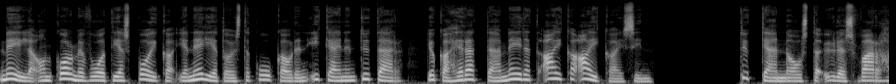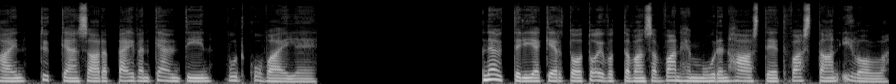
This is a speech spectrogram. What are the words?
Meillä on kolmevuotias poika ja 14 kuukauden ikäinen tytär, joka herättää meidät aika aikaisin. Tykkään nousta ylös varhain, tykkään saada päivän käyntiin, Wood kuvailee. Näyttelijä kertoo toivottavansa vanhemmuuden haasteet vastaan ilolla.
